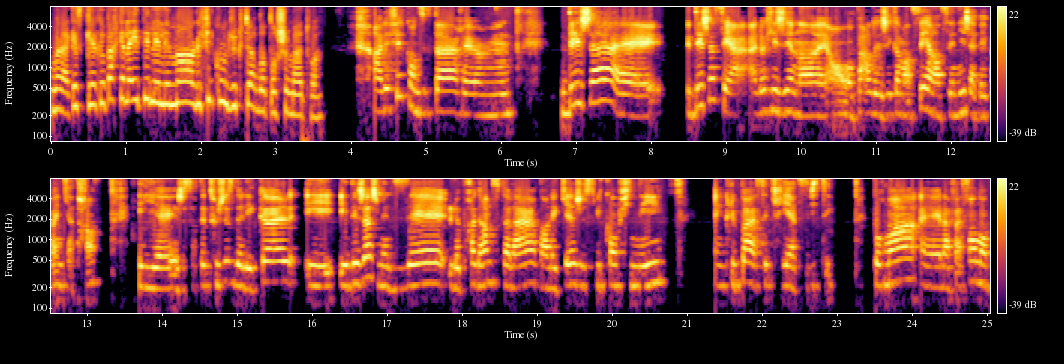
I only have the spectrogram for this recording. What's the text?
voilà, qu'est-ce quelque part quel a été l'élément, le fil conducteur dans ton chemin, toi? Ah, le fil conducteur, euh, déjà. Euh, déjà, c'est à, l'origine. Hein. on parle, j'ai commencé à enseigner, j'avais 24 ans. Et euh, je sortais tout juste de l'école et, et, déjà, je me disais, le programme scolaire dans lequel je suis confinée inclut pas assez de créativité. Pour moi, euh, la façon dont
